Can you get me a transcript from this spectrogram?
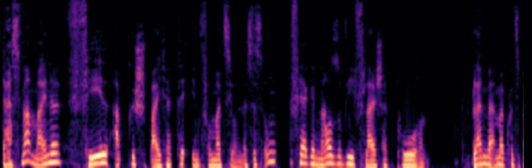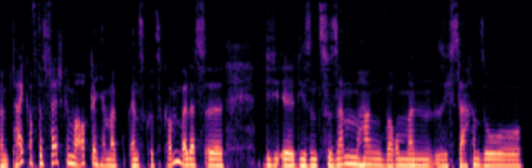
Das war meine fehlabgespeicherte Information. Das ist ungefähr genauso wie Fleisch hat Poren bleiben wir einmal kurz beim Teig. Auf das Fleisch können wir auch gleich einmal ganz kurz kommen, weil das äh, die, äh, diesen Zusammenhang, warum man sich Sachen so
